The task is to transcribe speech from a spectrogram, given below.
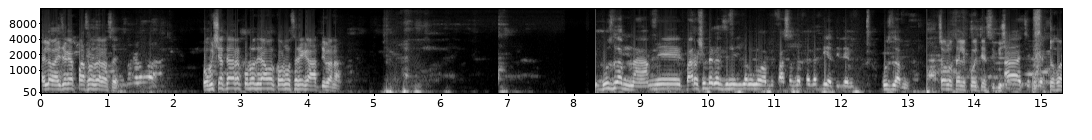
হ্যালো এই জায়গায় পাঁচ হাজার আছে। ভবিষ্যতে আর কোনোদিন আমার কর্মচারীকে হাত দিবা না। বুঝলাম না আপনি বারোশো টাকার জিনিস বাংলো আপনি পাঁচ হাজার টাকা দিয়ে দিলেন বুঝলাম না। চলো তাহলে কইতেছি বিষয়। আচ্ছা ঠিক আছে। যখন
